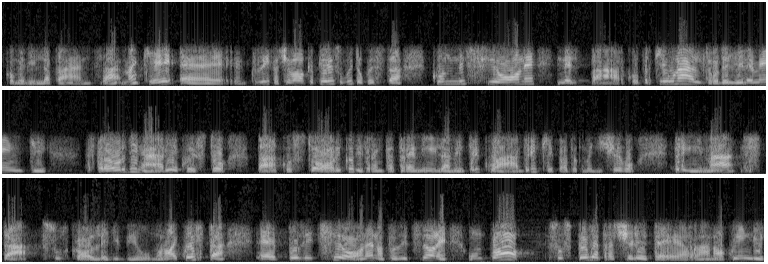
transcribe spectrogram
come Villa Panza, ma che eh, così facevano capire subito questa connessione nel parco, perché un altro degli elementi straordinari è questo parco storico di 33.000 metri quadri che proprio come dicevo prima sta sul colle di Biumo no? e questa eh, posizione, una posizione un po' sospesa tra cielo e terra, no? quindi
